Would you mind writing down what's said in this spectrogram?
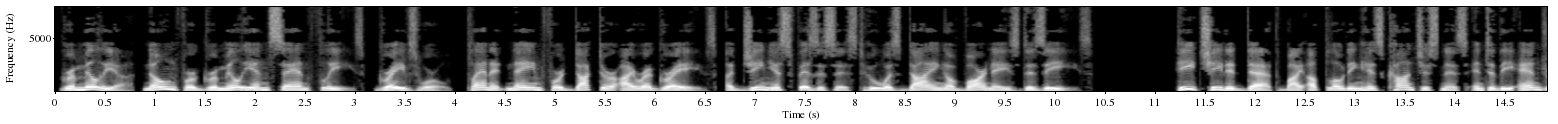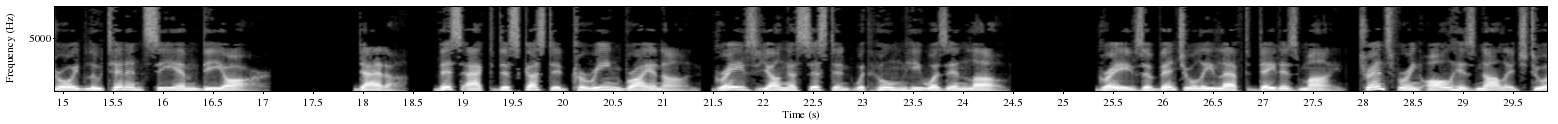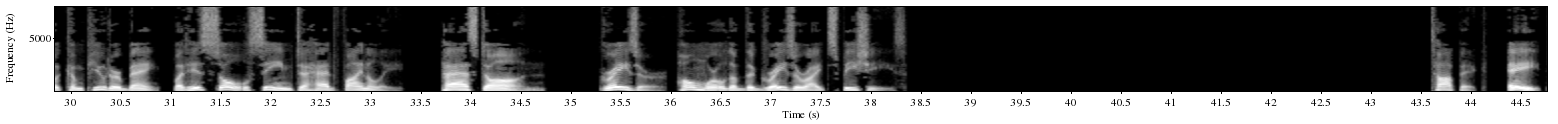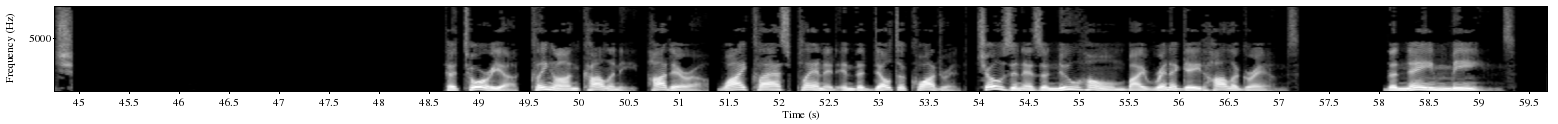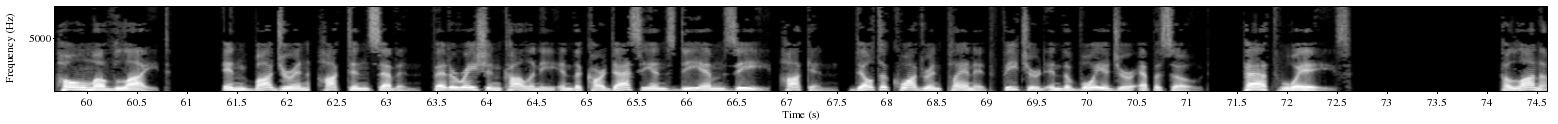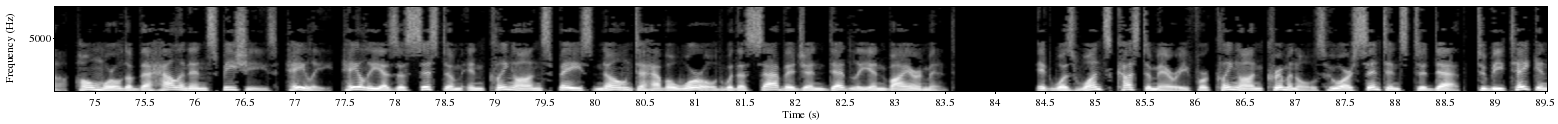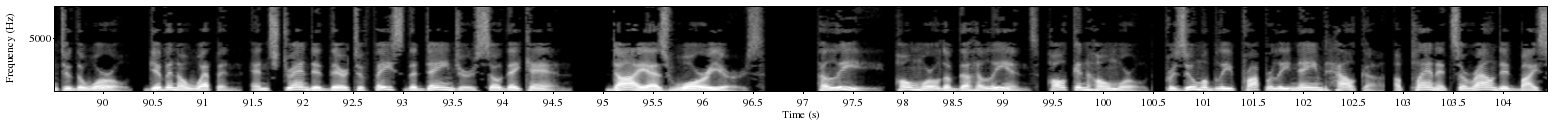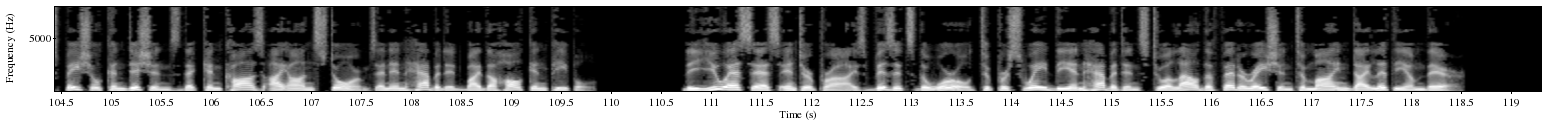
Gramilia, known for Gramilian sand fleas, Gravesworld, planet named for Dr. Ira Graves, a genius physicist who was dying of Varney's disease. He cheated death by uploading his consciousness into the android Lieutenant CMDR. Data. This act disgusted Kareen Brianon, Graves' young assistant with whom he was in love. Graves eventually left Data's mind, transferring all his knowledge to a computer bank, but his soul seemed to had finally passed on. Grazer, homeworld of the Grazerite species. Topic H Hatoria, Klingon colony, Hadera, Y-class planet in the Delta Quadrant, chosen as a new home by renegade holograms. The name means, home of light, in Bajoran, Hakton 7, Federation colony in the Cardassians DMZ, Haken, Delta Quadrant planet featured in the Voyager episode, Pathways. Halana, homeworld of the Halanan species, Haley. Haley is a system in Klingon space known to have a world with a savage and deadly environment. It was once customary for Klingon criminals who are sentenced to death, to be taken to the world, given a weapon, and stranded there to face the dangers so they can die as warriors. Hali, homeworld of the Halians, Halkan homeworld, presumably properly named Halka, a planet surrounded by spatial conditions that can cause ion storms and inhabited by the Halkan people. The USS Enterprise visits the world to persuade the inhabitants to allow the Federation to mine dilithium there.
